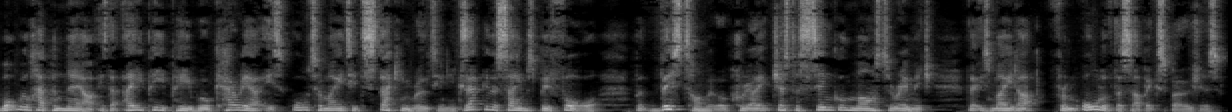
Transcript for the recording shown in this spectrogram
What will happen now is that APP will carry out its automated stacking routine exactly the same as before, but this time it will create just a single master image that is made up from all of the sub-exposures.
